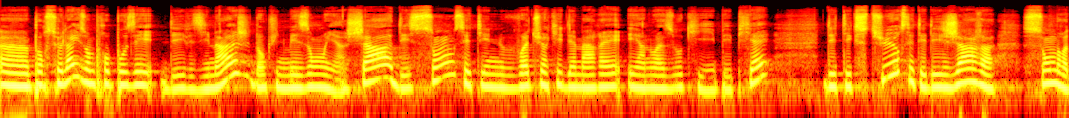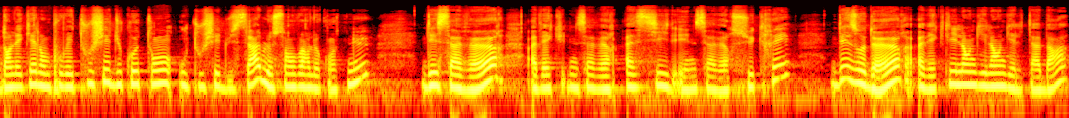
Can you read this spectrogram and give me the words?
Euh, pour cela, ils ont proposé des images, donc une maison et un chat, des sons, c'était une voiture qui démarrait et un oiseau qui pépiait, des textures, c'était des jarres sombres dans lesquelles on pouvait toucher du coton ou toucher du sable sans voir le contenu, des saveurs avec une saveur acide et une saveur sucrée, des odeurs avec l'ilang-ilang et le tabac,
